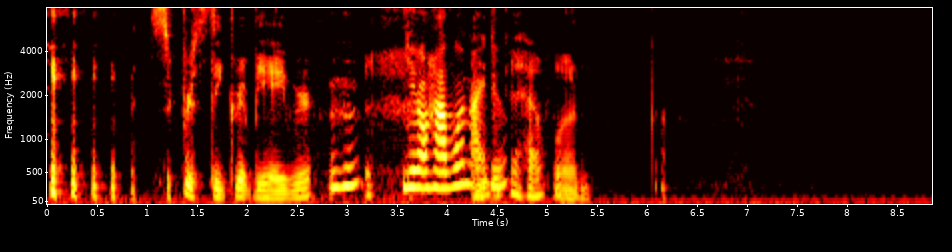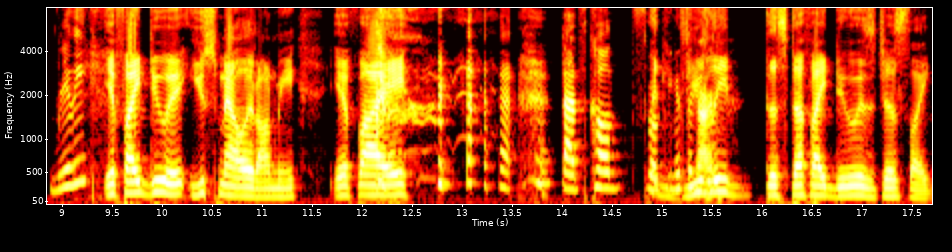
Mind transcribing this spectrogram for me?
Super secret behavior. Mm-hmm. You don't have one? I do. think I have one. Really? If I do it, you smell it on me. If I That's called smoking a cigar. usually the stuff I do is just like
